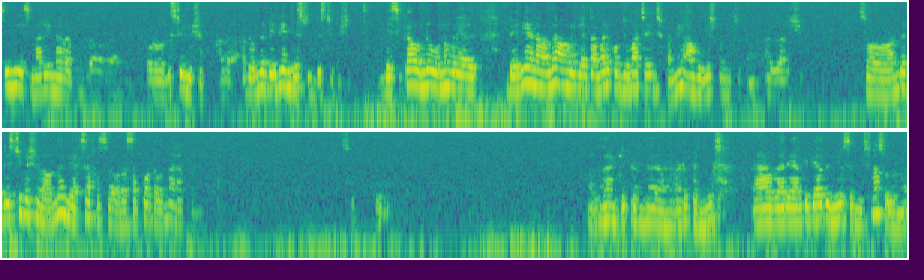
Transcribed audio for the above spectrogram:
சிபிஎஸ் மரீனர் அப்படின்ற ஒரு டிஸ்ட்ரிபியூஷன் அது அது வந்து டெபியன் டிஸ்ட்ரி டிஸ்ட்ரிபியூஷன் பேசிக்காக வந்து ஒன்றும் கிடையாது. டெபியனை வந்து அவங்களுக்கு ஏற்ற மாதிரி கொஞ்சமாக சேஞ்ச் பண்ணி அவங்க யூஸ் பண்ணிட்டு இருக்காங்க அதுதான் விஷயம். ஸோ அந்த டிஸ்ட்ரிபியூஷனில் வந்து இந்த எக்ஸ்எஃப்எஸோட சப்போர்ட்டை வந்து ஆட் பண்ணி அதுதான் கிட்ட இருந்த அடுத்த நியூஸ் வேற யார்கிட்டயாவது நியூஸ் இருந்துச்சுன்னா சொல்லுங்க.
